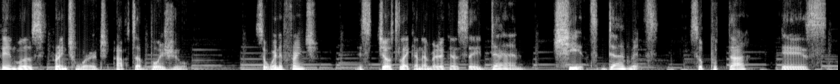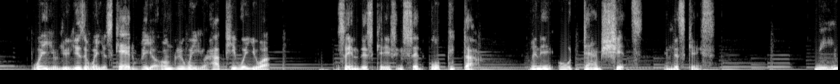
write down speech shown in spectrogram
famous French word after bonjour. So when a French, it's just like an American say, damn, shit, damn it. So puta is when you, you use it when you're scared, when you're hungry, when you're happy, when you are. So in this case, he said, oh putain, meaning, oh damn shit, in this case. Oui.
